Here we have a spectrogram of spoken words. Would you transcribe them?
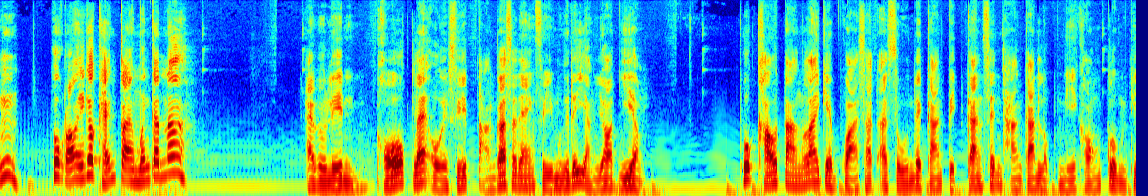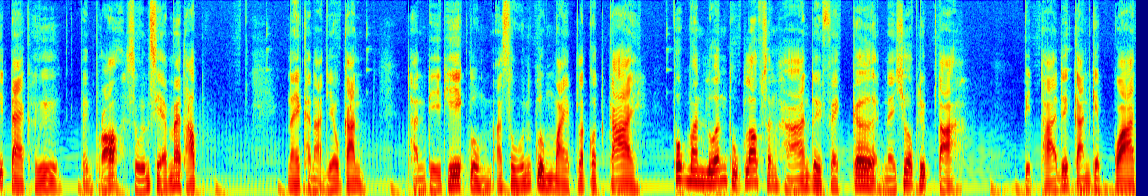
อืม พวกเราเองก็แข็งแกร่งเหมือนกันนะ แอเวลิน โคกและโอเอซิสต่างก็แสดงฝีมือได้อย่างยอดเยี่ยม พวกเขาต่างไล่เก็บกวาดสัตว์อสูรโดยการปิดกั้นเส้นทางการหลบหนีของกลุ่มที่แตกคือ เป็นเพราะสูญเสียแม่ทัพ ในขณะเดียวกัน ทันทีที่กลุ่มอสูรกลุ่มใหม่ปรากฏกาย พวกมันล้วนถูกลอบสังหารโดยเฟกเกอร์ในชั่วพริบตา ปิดท้ายด้วยการเก็บกวาด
